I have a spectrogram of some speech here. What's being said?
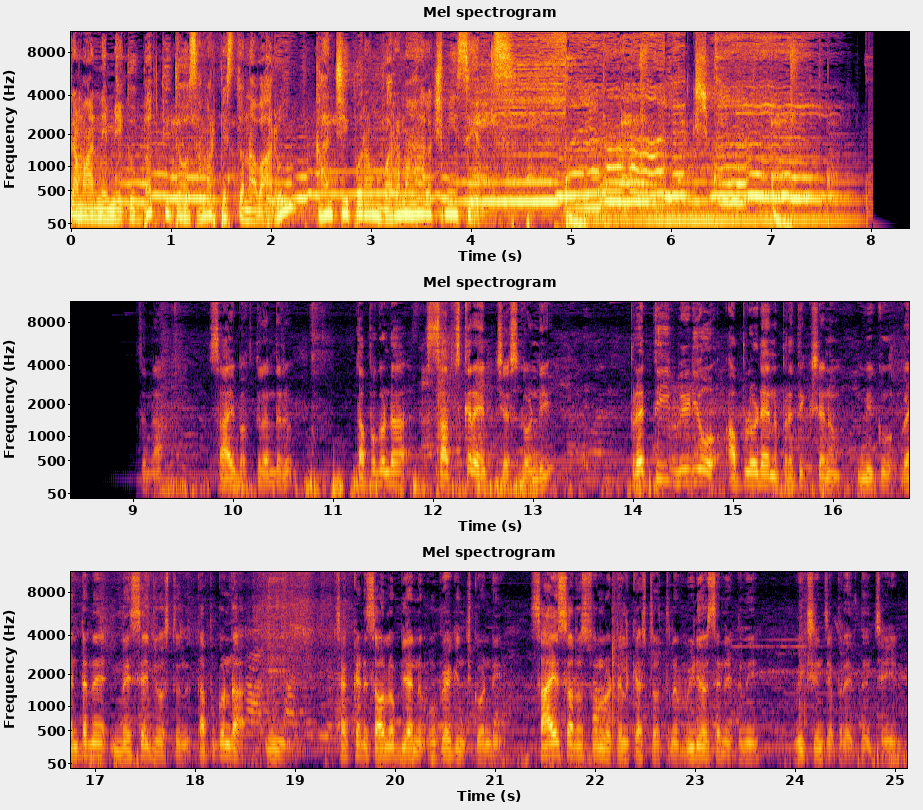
కార్యక్రమాన్ని మీకు భక్తితో సమర్పిస్తున్న వారు కాంచీపురం వరమహాలక్ష్మి సేల్స్. సాయి భక్తులందరూ తప్పకుండా సబ్స్క్రైబ్ చేసుకోండి. ప్రతి వీడియో అప్లోడ్ అయిన ప్రతి క్షణం మీకు వెంటనే మెసేజ్ వస్తుంది. తప్పకుండా ఈ చక్కటి సౌలభ్యాన్ని ఉపయోగించుకోండి. సాయి సరస్వంలో టెలికాస్ట్ అవుతున్న వీడియోస్ అన్నిటిని వీక్షించే ప్రయత్నం చేయండి.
